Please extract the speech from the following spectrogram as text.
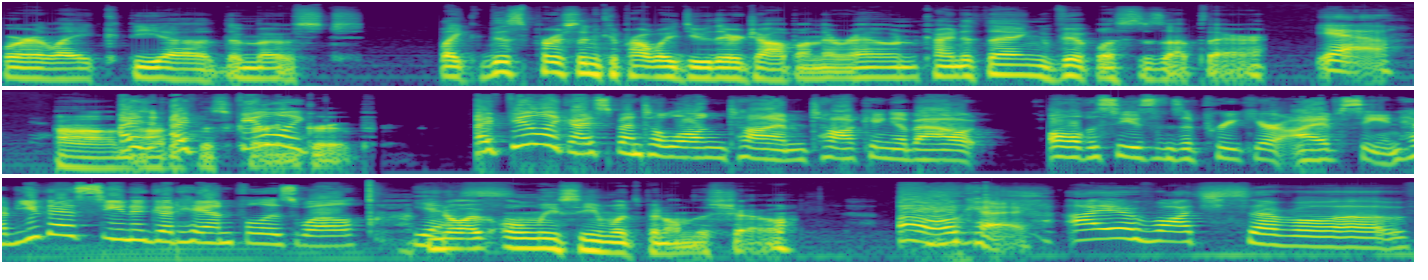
or like the uh the most like this person could probably do their job on their own kind of thing. Viblis is up there. Yeah. Um, I- out of I this feel current like- group. I feel like I spent a long time talking about all the seasons of Precure I've seen. Have you guys seen a good handful as well? Yes. No, I've only seen what's been on the show. Oh, okay. I have watched several of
